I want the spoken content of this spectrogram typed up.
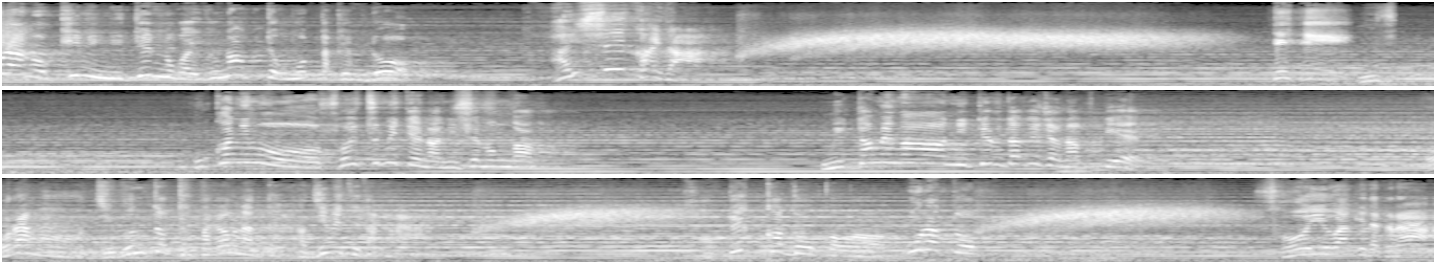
オラの木に似てんのがいるなって思ったけど大正解だ。へへ。他にもそいつみてえな偽物が見た目が似てるだけじゃなくてオラも自分と戦うなんて初めてだから。勝てっかどうかはオラとそういうわけだから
